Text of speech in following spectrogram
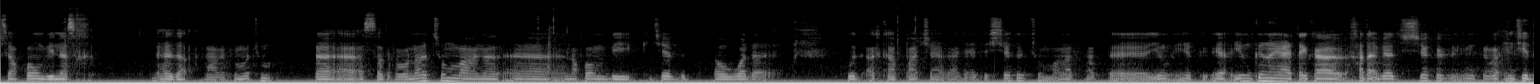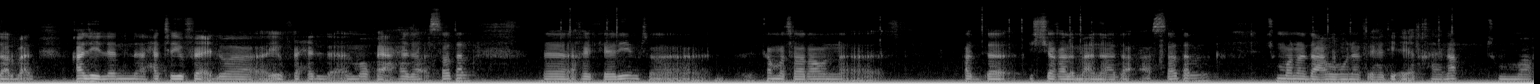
سنقوم بنسخ هذا الرابط السطر هنا ثم نقوم بكتابة أو وضع كود الكاباتشا على هذا الشكل. ثم نضغط يمكن أن يعطيك خطأ بهذا الشكل يمكن الانتظار بعد قليلا حتى يفعل ويفعل الموقع هذا السطر. أخي الكريم كما ترون قد اشتغل معنا هذا السطر. ثم نضعه هنا في هذه الخانة. ثم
